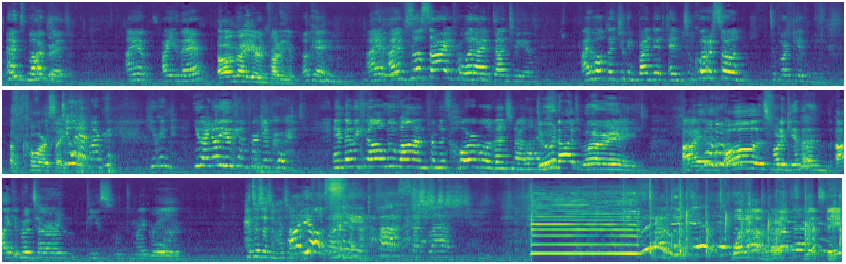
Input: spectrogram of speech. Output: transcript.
Aunt Margaret. I am. Are you there? Oh, I'm right here in front of you. Okay. I, I am so sorry for what I have done to you. I hope that you can find it in tu corazón to forgive me. Of course I Do it, Aunt can. Margaret. You can. You. I know you can forgive her, and then we can all move on from this horrible event in our lives. Do not worry. I am all is forgiven. I can return peace to my grave. Adios. Ay, paz, at last. What up? What up, Split State?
